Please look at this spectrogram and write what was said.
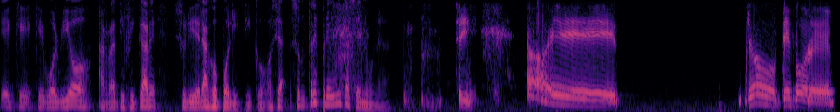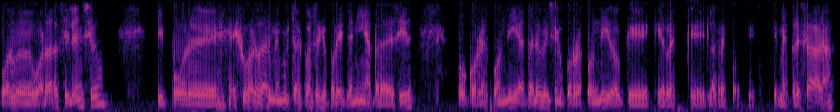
que, volvió a ratificar su liderazgo político. O sea, son tres preguntas en una. Sí. yo opté por guardar silencio y por eh, guardarme muchas cosas que por ahí tenía para decir o correspondía, tal vez hubiese correspondido que, que, que, me expresara,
